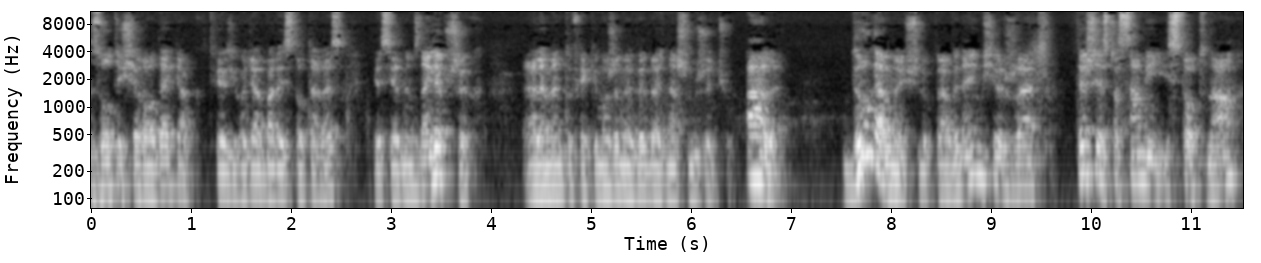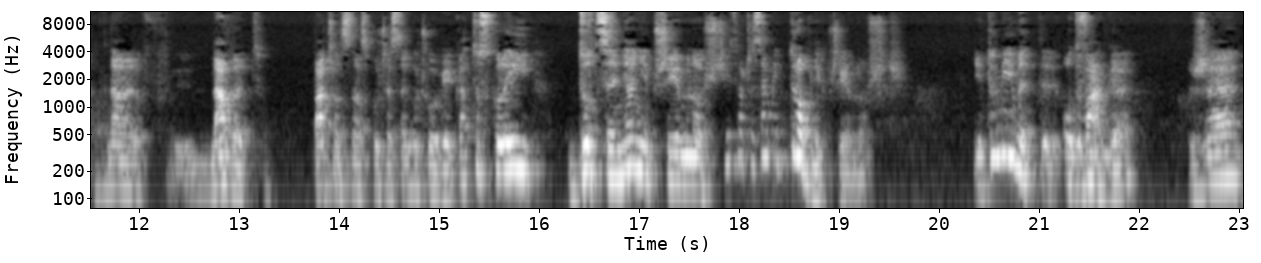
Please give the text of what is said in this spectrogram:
Złoty środek, jak twierdzi chociażby Arystoteles, jest jednym z najlepszych elementów, jakie możemy wybrać w naszym życiu. Ale Druga myśl, która wydaje mi się, że też jest czasami istotna, na, nawet patrząc na współczesnego człowieka, to z kolei docenianie przyjemności, to czasami drobnych przyjemności. I tu miejmy odwagę że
